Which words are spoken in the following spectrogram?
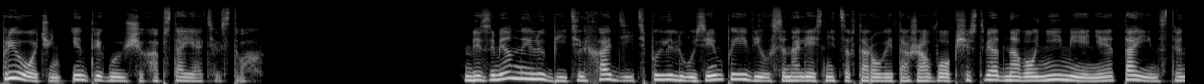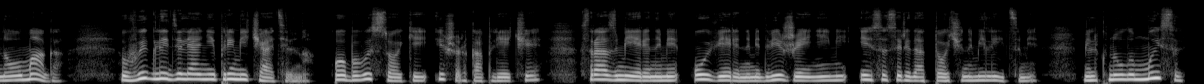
при очень интригующих обстоятельствах. Безымянный любитель ходить по иллюзиям появился на лестнице второго этажа в обществе одного не менее таинственного мага. Выглядели они примечательно. Оба высокие и широкоплечие, с размеренными, уверенными движениями и сосредоточенными лицами. Мелькнула мысль,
